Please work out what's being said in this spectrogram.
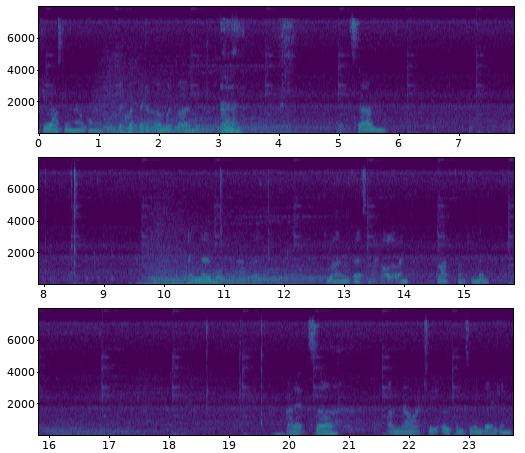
If you're asking now why equipping a homeward bone, it's um. I know what will happen when I reverse my hollowing I become human. And it's uh, I'm now actually open to invasion.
